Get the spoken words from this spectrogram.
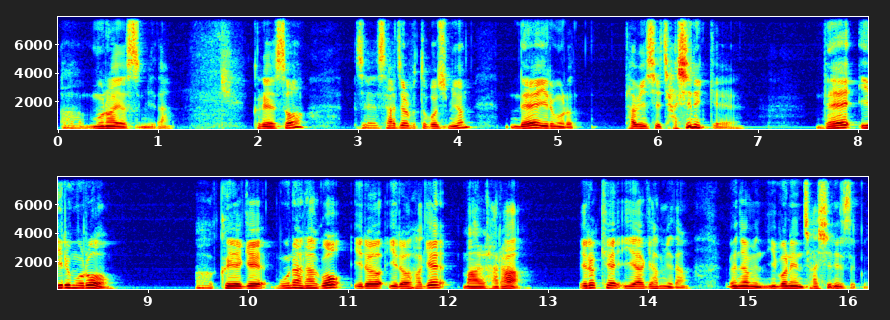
아, 문화였습니다. 그래서 이제 4절부터 보시면 내 이름으로 다윗이 자신 있게 내 이름으로 어, 그에게 무난하고 이러 이러하게 말하라 이렇게 이야기합니다. 왜냐하면 이번엔 자신이 있었고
